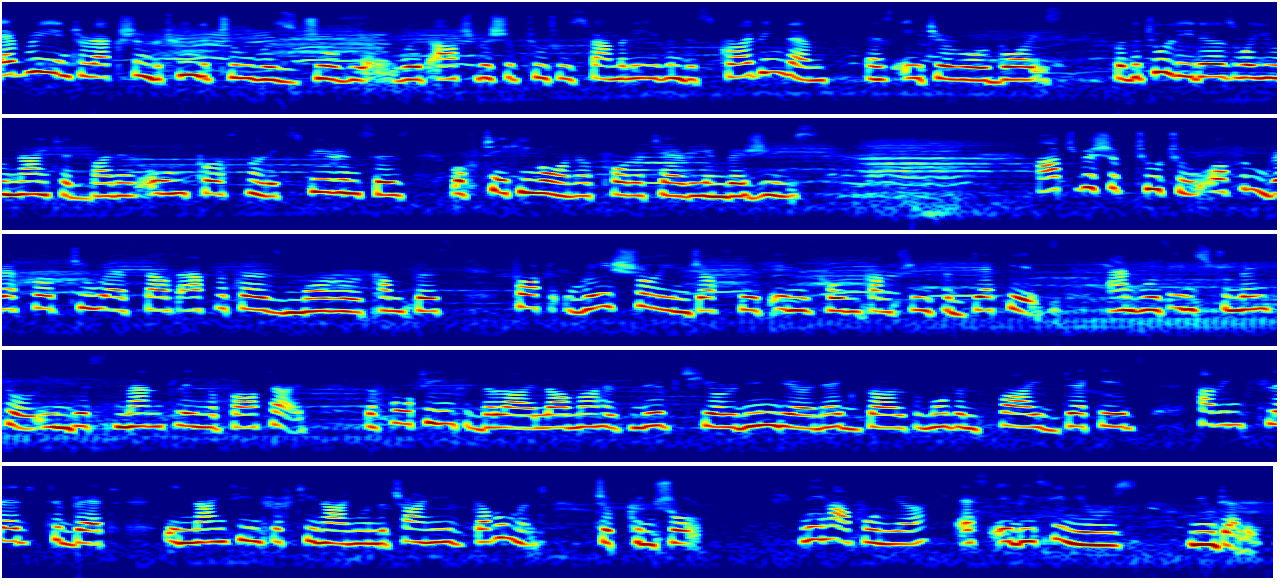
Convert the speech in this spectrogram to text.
Every interaction between the two was jovial, with Archbishop Tutu's family even describing them as eight year old boys. But the two leaders were united by their own personal experiences of taking on authoritarian regimes. Archbishop Tutu, often referred to as South Africa's moral compass, fought racial injustice in his home country for decades and was instrumental in dismantling apartheid. The 14th Dalai Lama has lived here in India in exile for more than five decades, having fled Tibet in 1959 when the Chinese government took control. Neha Punya, SABC News, New Delhi.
